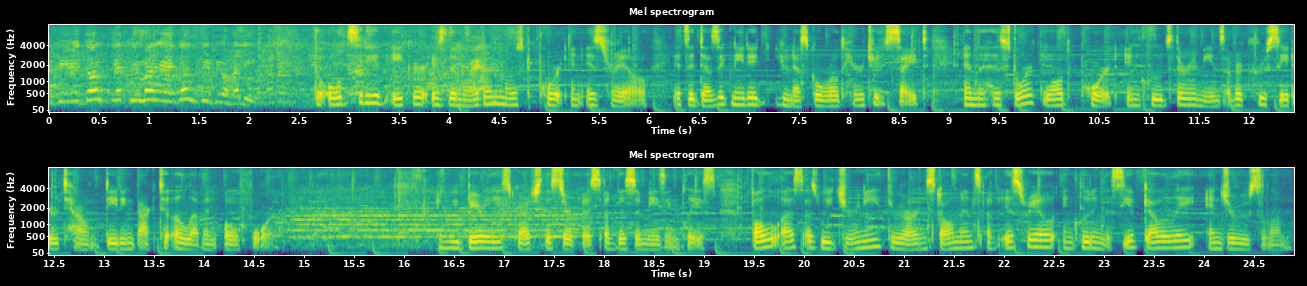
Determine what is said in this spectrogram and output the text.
If you don't get me money, I don't give you. The old city of Acre is the northernmost port in Israel. It's a designated UNESCO World Heritage Site, and the historic walled port includes the remains of a crusader town dating back to 1104 and we barely scratch the surface of this amazing place. Follow us as we journey through our installments of Israel, including the Sea of Galilee and Jerusalem.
